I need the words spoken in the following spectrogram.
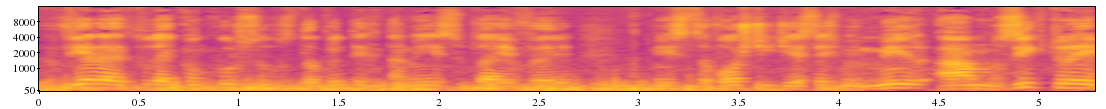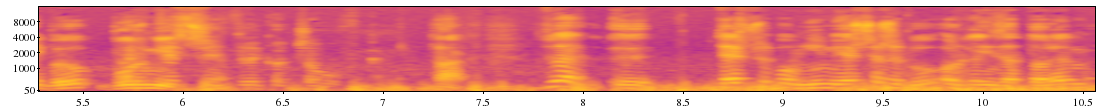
wiele tutaj konkursów zdobytych na miejscu tutaj w miejscowości, gdzie jesteśmy Mir Am Zi, której był burmistrzem. Tylko czołówka. Tak. Tutaj y, też przypomnijmy jeszcze, że był organizatorem y,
